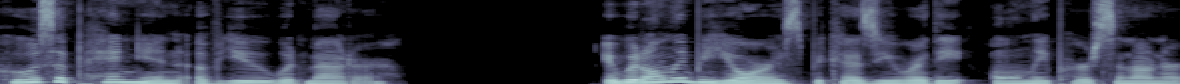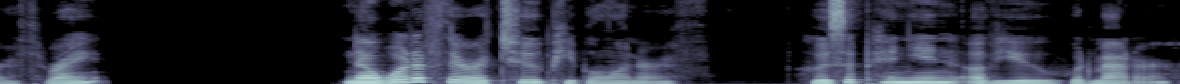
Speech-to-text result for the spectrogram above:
whose opinion of you would matter? It would only be yours because you are the only person on earth, right? Now, what if there are two people on earth? Whose opinion of you would matter?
